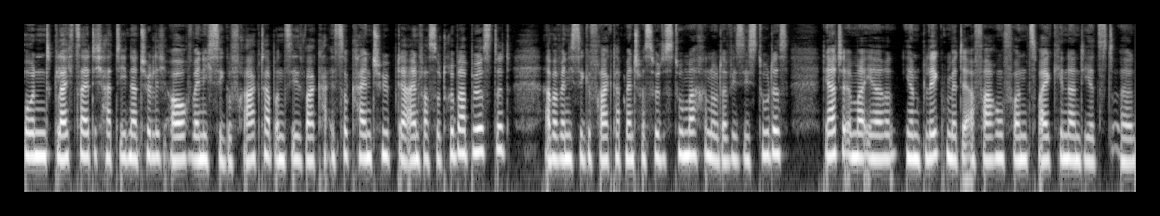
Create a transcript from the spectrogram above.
Und gleichzeitig hat die natürlich auch, wenn ich sie gefragt habe, und sie war ist so kein Typ, der einfach so drüber bürstet, aber wenn ich sie gefragt habe, Mensch, was würdest du machen oder wie siehst du das, die hatte immer ihr, ihren Blick mit der Erfahrung von zwei Kindern, die jetzt äh,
